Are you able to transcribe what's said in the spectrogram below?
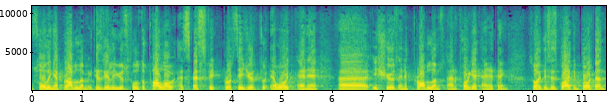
solving a problem, it is really useful to follow a specific procedure to avoid any uh, issues, any problems and forget anything. So this is quite important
